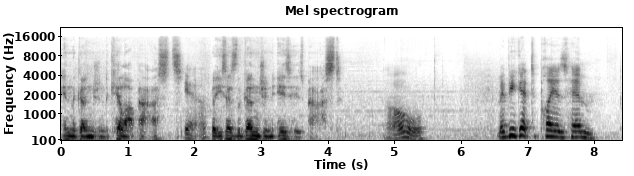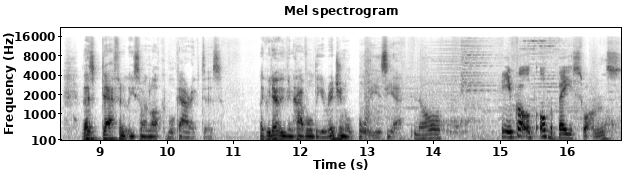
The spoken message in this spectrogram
in the gungeon to kill our pasts. Yeah. But he says the gungeon is his past. Oh. Maybe you get to play as him. There's definitely some unlockable characters. Like we don't even have all the original boys yet. No. You've got all, all the base ones.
